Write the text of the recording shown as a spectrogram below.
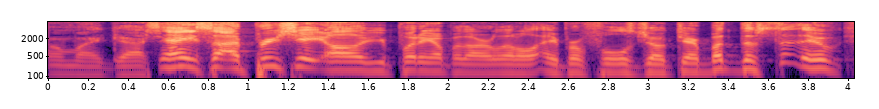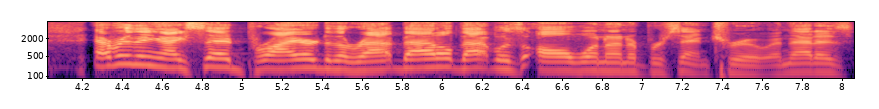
Oh my gosh. Hey, so I appreciate all of you putting up with our little April Fool's joke there. But the, everything I said prior to the rap battle, that was all 100% true. And that is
